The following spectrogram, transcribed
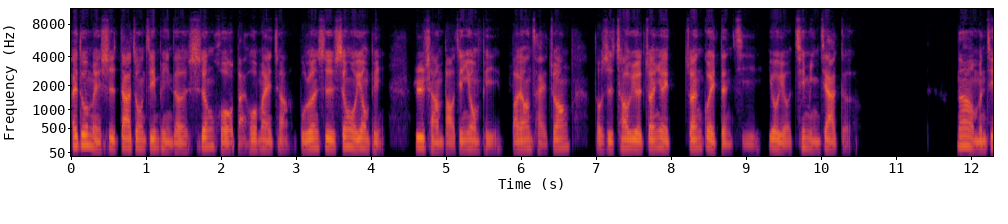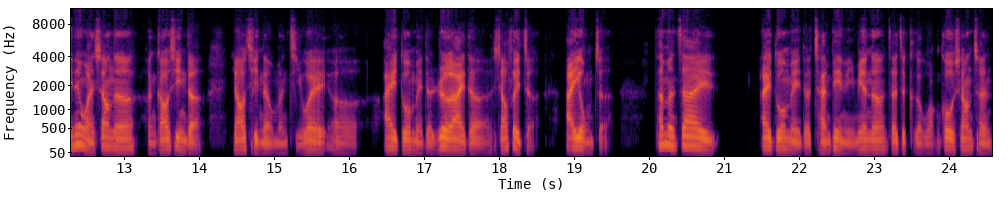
爱多美是大众精品的生活百货卖场，不论是生活用品、日常保健用品、保养彩妆，都是超越专业专柜等级，又有亲民价格。那我们今天晚上呢，很高兴的邀请了我们几位呃爱多美的热爱的消费者、爱用者，他们在爱多美的产品里面呢，在这个网购商城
